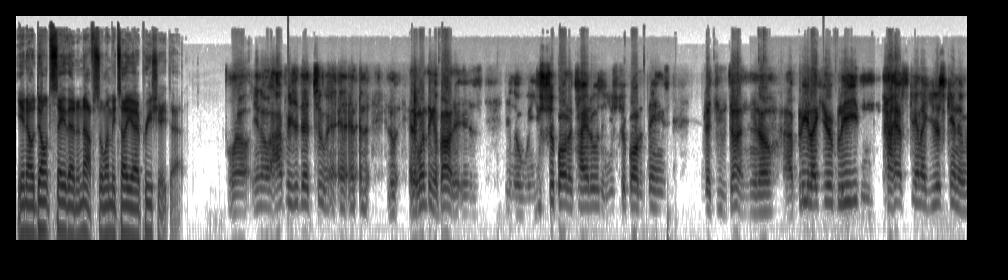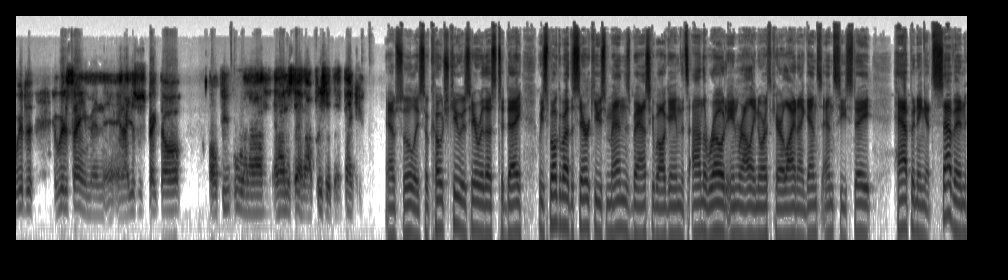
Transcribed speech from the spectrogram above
you know, don't say that enough. So let me tell you, I appreciate that. Well, you know, I appreciate that too. And, and, and, and the one thing about it is, you know, when you strip all the titles and you strip all the things that you've done, you know, I bleed like you're bleed and I have skin like your skin and we're the, and we're the same. And, and I just respect all all people, and I, and I understand. I appreciate that. Thank you. Absolutely. So, Coach Q is here with us today. We spoke about the Syracuse men's basketball game that's on the road in Raleigh, North Carolina against NC State, happening at 7.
